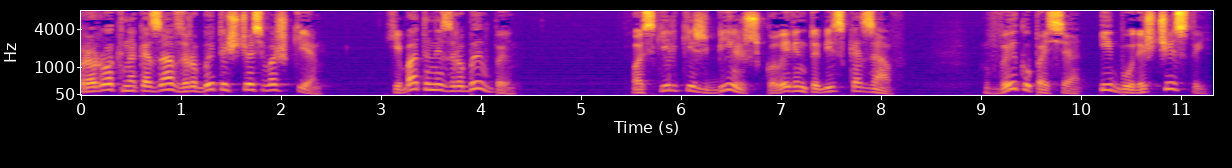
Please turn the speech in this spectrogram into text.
пророк наказав зробити щось важке, хіба ти не зробив би? Оскільки ж більш, коли він тобі сказав Викупайся і будеш чистий.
